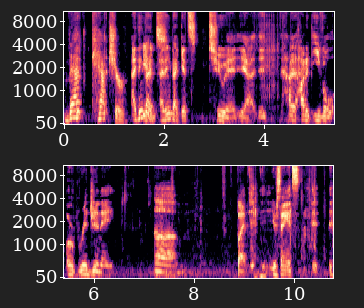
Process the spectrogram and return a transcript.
that capture? I think it? that I think that gets to it. Yeah. It, how, how did evil originate? Um, but you're saying it's it, it,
